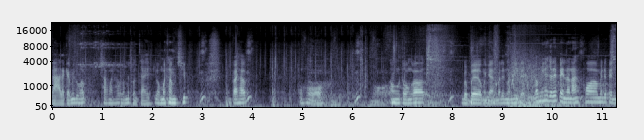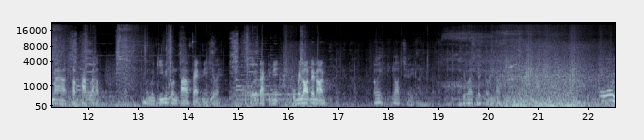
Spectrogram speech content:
ด่าอะไรกันไม่รู้ครับ ช่างมันครับเราไม่สนใจ เรามาทำคลิป ไปครับ โอ้โห เอาตรงก็เบอร์เบอร์เหมือนกันมาเล่นมัมมี่แต่ทีรอบนี้น่าจะได้เป็นแล้วนะเพราะว่าไม่ได้เป็นมาสักพักแล้วครับ เหมือนเมื่อกี้มีคนปาแฟดนี่ใช่ไหมโอ้โหแล้วดักอยู่นี่กูไม่รอดแน่นอนเอ้ยรอดเฉยเลยคิดว่าจะโดนดักโอ้ย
